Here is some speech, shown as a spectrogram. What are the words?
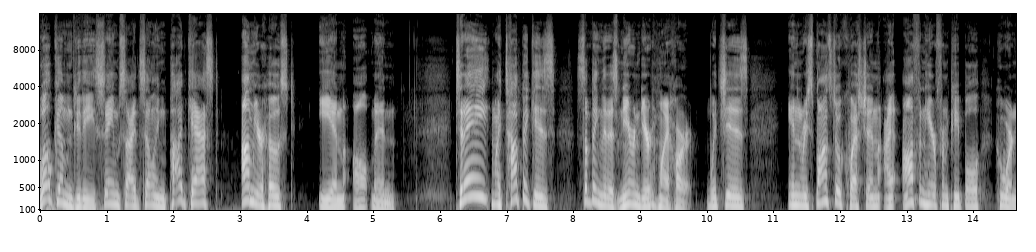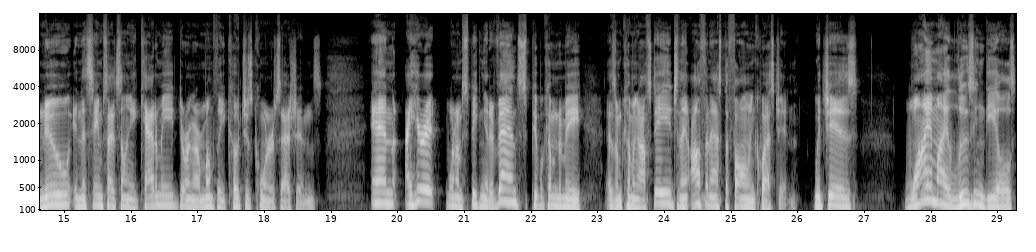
Welcome to the Same Side Selling Podcast. I'm your host, Ian Altman. Today, my topic is something that is near and dear to my heart, which is in response to a question I often hear from people who are new in the Same Side Selling Academy during our monthly Coaches Corner sessions. And I hear it when I'm speaking at events. People come to me as I'm coming off stage, and they often ask the following question, which is, why am I losing deals?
